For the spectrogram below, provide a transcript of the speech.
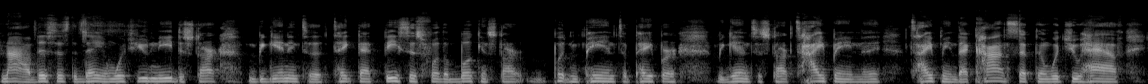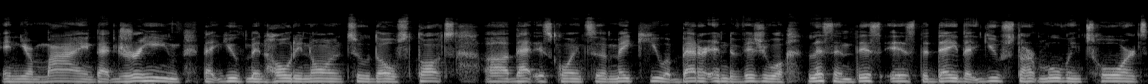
now. This is the day in which you need to start beginning to take that thesis for the book and start putting pen to paper, begin to start typing, uh, typing that concept in which you have in your mind, that dream that you've been holding on to, those thoughts uh, that is going to make you a better individual. Listen, this is the day that you start moving towards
